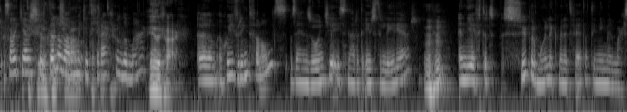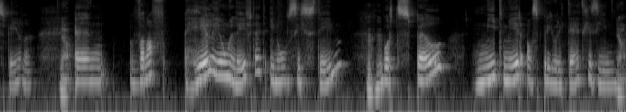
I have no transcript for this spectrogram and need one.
ik, zal ik jou eens vertellen waarom waar ik het graag wilde maken? Heel graag. Ehm, een goede vriend van ons, zijn zoontje, is naar het eerste leerjaar. Mhm. En die heeft het super moeilijk met het feit dat hij niet meer mag spelen. Ja. En vanaf hele jonge leeftijd in ons systeem Mhm. wordt spel niet meer als prioriteit gezien. Ja.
